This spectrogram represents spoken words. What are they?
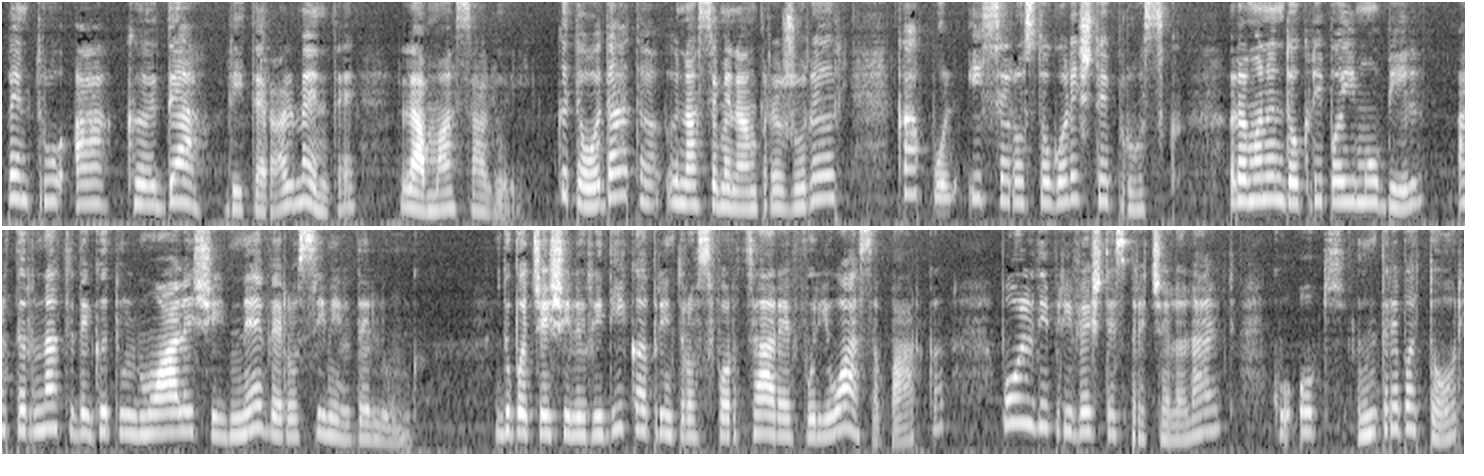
pentru a cădea, literalmente, la masa lui. Câteodată, în asemenea împrejurări, capul îi se rostogolește brusc, rămânând o clipă imobil, atârnat de gâtul moale și neverosimil de lung. După ce și-l ridică printr-o sforțare furioasă parcă, Poldi privește spre celălalt cu ochi întrebători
